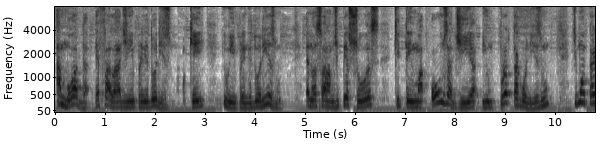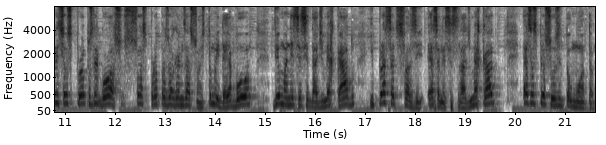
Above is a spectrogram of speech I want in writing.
A moda é falar de empreendedorismo, ok? E o empreendedorismo é nós falarmos de pessoas que têm uma ousadia e um protagonismo de montarem seus próprios negócios, suas próprias organizações. Tem uma ideia boa, vê uma necessidade de mercado e para satisfazer essa necessidade de mercado, essas pessoas então montam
